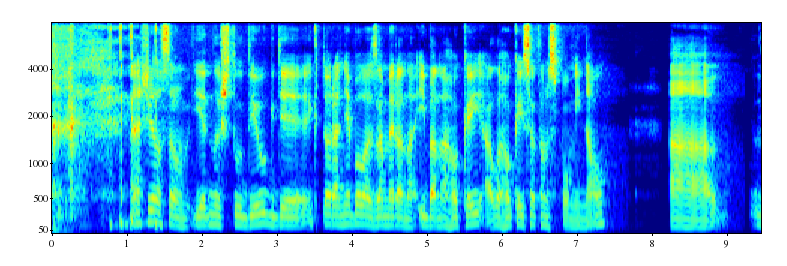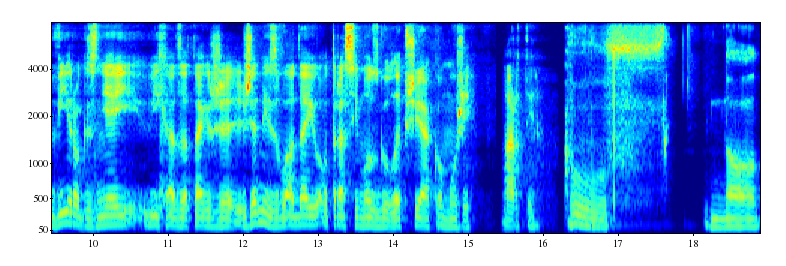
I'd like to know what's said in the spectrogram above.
Našiel som jednu štúdiu, kde, ktorá nebola zameraná iba na hokej, ale hokej sa tam spomínal. A výrok z nej vychádza tak, že ženy zvládajú otrasy mozgu lepšie ako muži. Martin. Uf, no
